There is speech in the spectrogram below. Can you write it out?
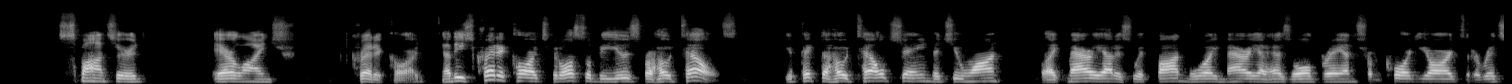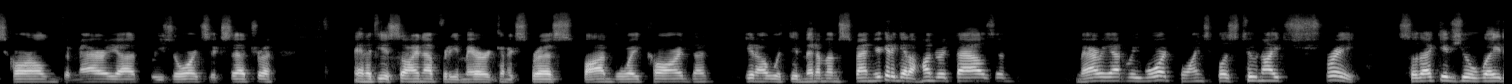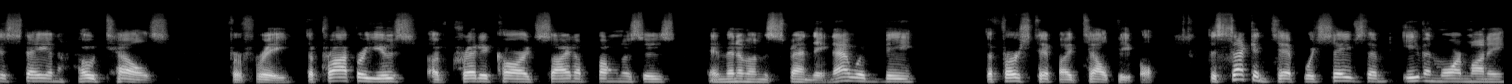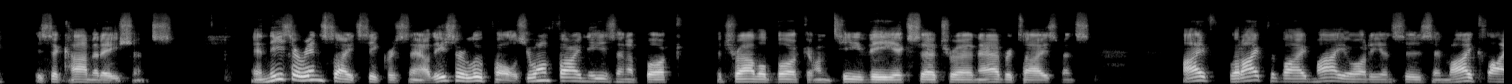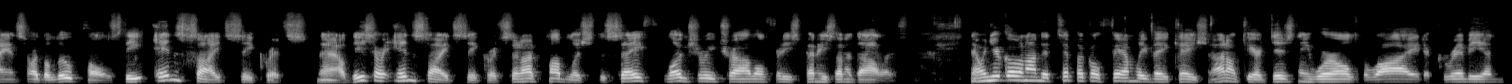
sponsored airline tr- credit card. Now these credit cards could also be used for hotels. You pick the hotel chain that you want like marriott is with bonvoy marriott has all brands from courtyard to the ritz-carlton to marriott resorts etc and if you sign up for the American Express Bonvoy card, that you know, with the minimum spend, you're going to get a hundred thousand Marriott reward points plus two nights free. So that gives you a way to stay in hotels for free. The proper use of credit card sign up bonuses and minimum spending. That would be the first tip I'd tell people. The second tip, which saves them even more money, is accommodations. And these are inside secrets now. These are loopholes. You won't find these in a book, a travel book, on TV, etc., and advertisements. I've what I provide my audiences and my clients are the loopholes, the inside secrets. Now, these are inside secrets. They're not published. The safe luxury travel for these pennies on a dollar. Now, when you're going on the typical family vacation, I don't care Disney World, Hawaii, the Caribbean,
